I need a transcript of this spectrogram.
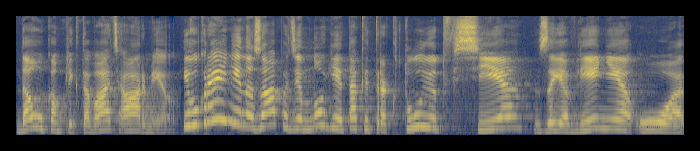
доукомплектовать армию. И в Украине и на Западе многие так и трактуют все заявления о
